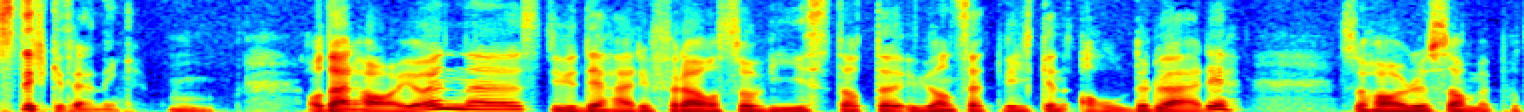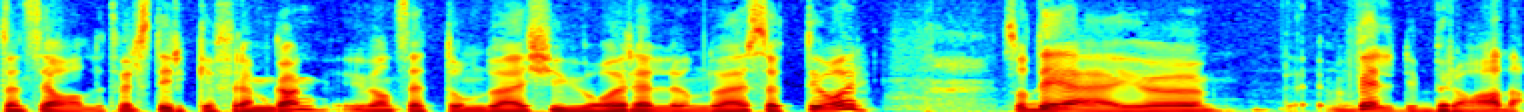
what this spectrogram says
styrketrening. Mm. Og der har jo en uh, studie herifra også vist at uh, uansett hvilken alder du er i, så har du samme potensial til styrkefremgang, uansett om du er 20 år eller om du er 70 år. Så det er jo veldig bra, da.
